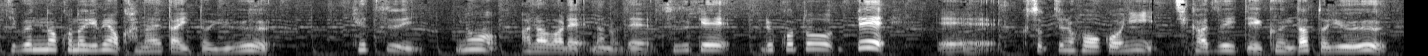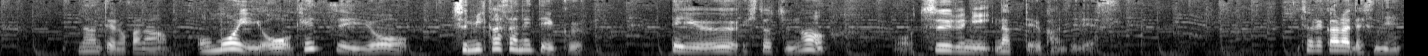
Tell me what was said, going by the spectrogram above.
自分のこの夢を叶えたいという決意の表れなので続けることで、えー、そっちの方向に近づいていくんだという何て言うのかな思いを決意を積み重ねていく。っていう一つのツールになってる感じです。それからですね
